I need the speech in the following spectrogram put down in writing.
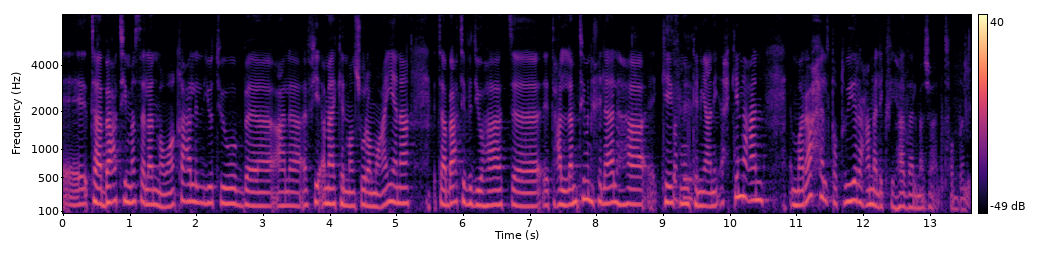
آه، تابعتي مثلا مواقع على اليوتيوب آه، على في أماكن منشورة معينة تابعتي فيديوهات آه، تعلمتي من خلالها؟ كيف صحيح. ممكن يعني؟ احكي لنا عن مراحل تطوير عملك في هذا المجال؟ تفضلي.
